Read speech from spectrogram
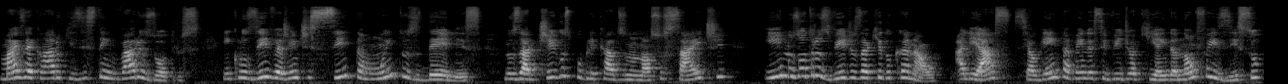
mas é claro que existem vários outros. Inclusive, a gente cita muitos deles nos artigos publicados no nosso site e nos outros vídeos aqui do canal. Aliás, se alguém está vendo esse vídeo aqui e ainda não fez isso,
